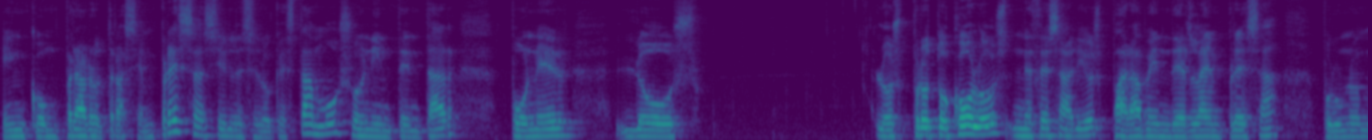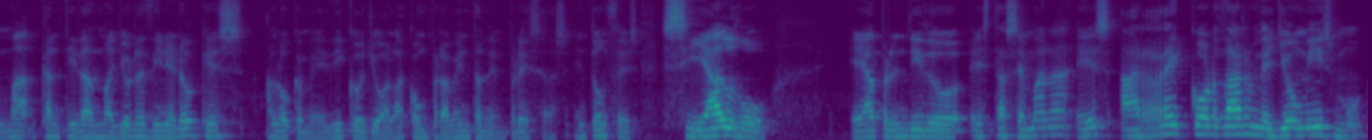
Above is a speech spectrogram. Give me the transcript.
en comprar otras empresas, si es en lo que estamos, o en intentar poner los, los protocolos necesarios para vender la empresa por una cantidad mayor de dinero, que es a lo que me dedico yo, a la compra-venta de empresas. Entonces, si algo he aprendido esta semana es a recordarme yo mismo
